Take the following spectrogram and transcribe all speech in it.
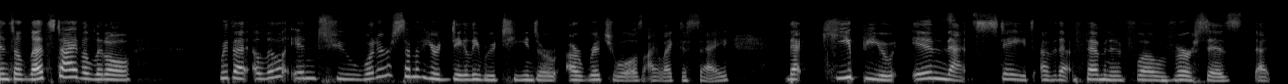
and so let's dive a little with a, a little into what are some of your daily routines or, or rituals, I like to say, that keep you in that state of that feminine flow versus that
